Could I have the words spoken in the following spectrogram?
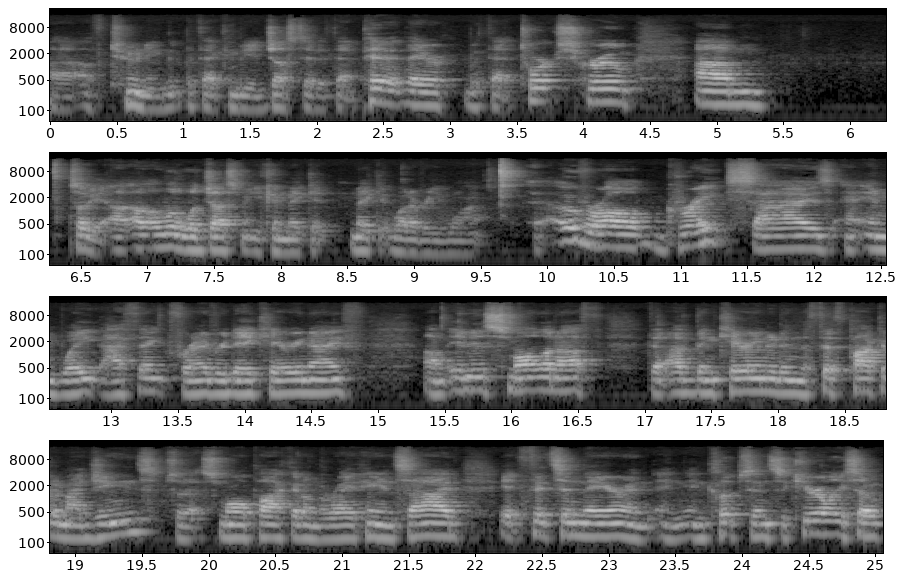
uh, of tuning, but that can be adjusted at that pivot there with that torque screw. Um, so yeah, a, a, little adjustment, you can make it, make it whatever you want. Uh, overall, great size and weight, I think, for an everyday carry knife. Um, it is small enough that I've been carrying it in the fifth pocket of my jeans, so that small pocket on the right hand side, it fits in there and, and, and, clips in securely. So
